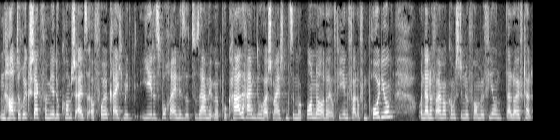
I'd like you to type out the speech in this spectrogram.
ein harter Rückschlag von mir. Du kommst als erfolgreich mit jedes Wochenende so zusammen mit einem Pokal heim. Du hast meistens immer gewonnen oder auf jeden Fall auf dem Podium. Und dann auf einmal kommst du in die Formel 4 und da läuft halt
